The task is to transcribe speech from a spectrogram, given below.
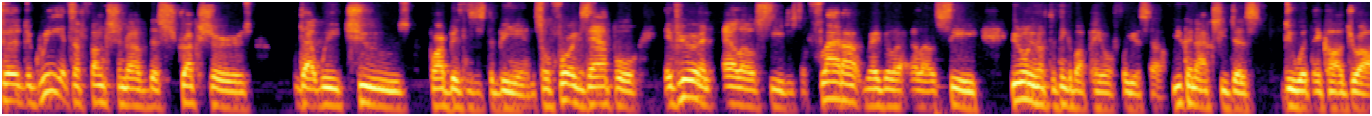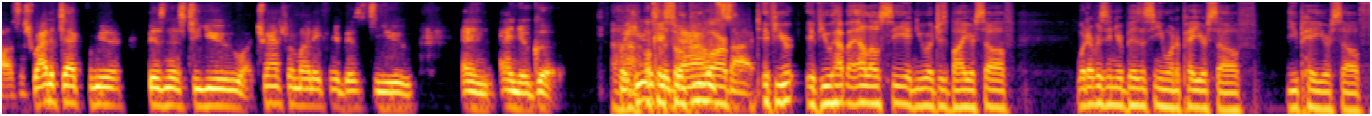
to a degree, it's a function of the structures that we choose for our businesses to be in. So, for example, if you're an LLC, just a flat out regular LLC, you don't even have to think about payroll for yourself. You can actually just do what they call draws. Just write a check from your business to you or transfer money from your business to you and and you're good. But uh, okay, so if you are if you're if you have an LLC and you are just by yourself, whatever's in your business and you want to pay yourself, you pay yourself.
